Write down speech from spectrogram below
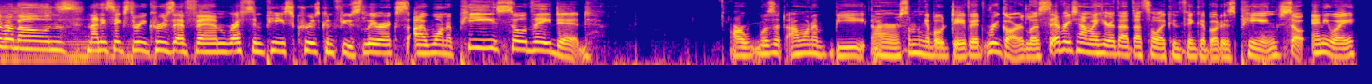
the Ramones, 96.3 Cruise FM. Rest in peace, Cruise Confused lyrics. I want to pee, so they did. Or was it I want to be, or something about David? Regardless, every time I hear that, that's all I can think about is peeing. So, anyway,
